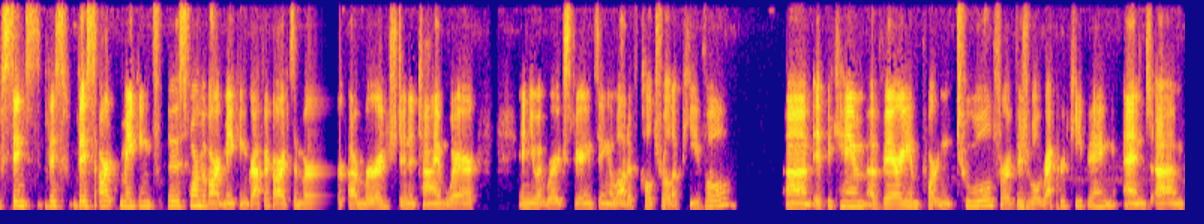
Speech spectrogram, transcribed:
since this this art making, this form of art making, graphic arts emer emerged in a time where Inuit were experiencing a lot of cultural upheaval. Um, it became a very important tool for visual record keeping and um,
